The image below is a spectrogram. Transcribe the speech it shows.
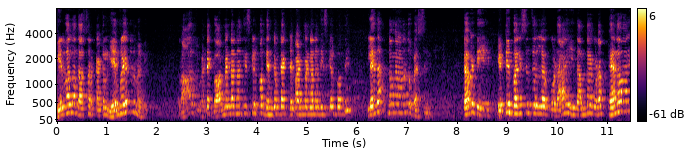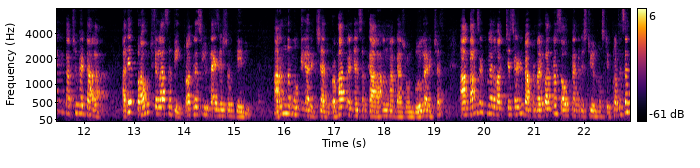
మీరు వల్ల దాస్తారు కట్టలు ఏం ప్రయోజనం అవి రాజు అంటే గవర్నమెంట్ అన్నా తీసుకెళ్ళిపోద్ది ఇన్కమ్ ట్యాక్స్ డిపార్ట్మెంట్ అన్నా తీసుకెళ్ళిపోద్ది లేదా దొంగలన్నా దొబ్బేస్తుంది. కాబట్టి ఎట్టి పరిస్థితుల్లో కూడా ఇదంతా కూడా పేదవారికి ఖర్చు పెట్టాలా? అదే PROUT philosophy progressive utilization theory Anandamurti garu ఇచ్చారు ప్రభాత్ రంజన్ సర్కార్ ఆనంద్ మార్గాశ్రమం గురువు గారు ఇచ్చారు. ఆ కాన్సెప్ట్ మీద వర్క్ చేశాడు doctor Ravi Batra South Methodist University professor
